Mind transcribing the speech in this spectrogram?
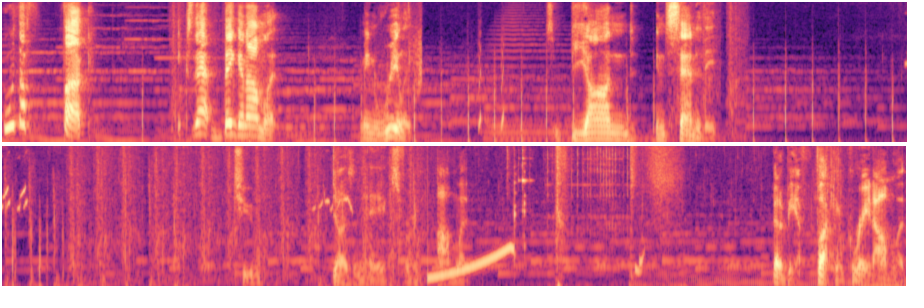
Who the fuck makes that big an omelet? I mean, really. It's beyond insanity. Two dozen eggs for an omelet. Better be a fucking great omelet.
